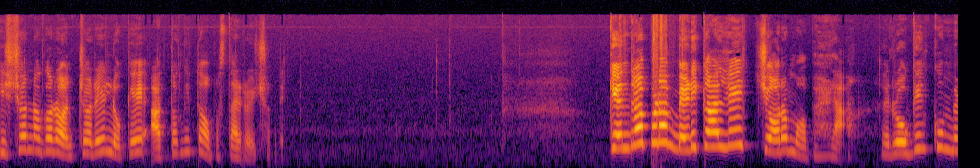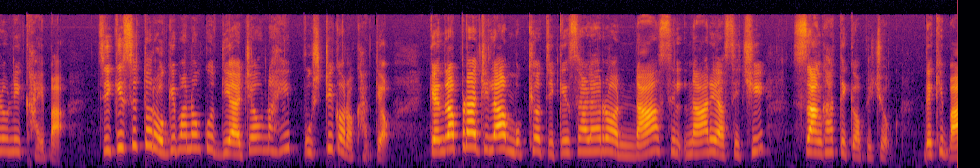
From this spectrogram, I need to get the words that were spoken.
କିଶୋରନଗର ଅଞ୍ଚଳରେ ଲୋକେ ଆତଙ୍କିତ ଅବସ୍ଥାରେ ରହିଛନ୍ତି କେନ୍ଦ୍ରାପଡ଼ା ମେଡିକାଲରେ ଚରମ ଅବହେଳା ରୋଗୀଙ୍କୁ ମିଳୁନି ଖାଇବା ଚିକିତ୍ସିତ ରୋଗୀମାନଙ୍କୁ ଦିଆଯାଉନାହିଁ ପୁଷ୍ଟିକର ଖାଦ୍ୟ କେନ୍ଦ୍ରାପଡ଼ା ଜିଲ୍ଲା ମୁଖ୍ୟ ଚିକିତ୍ସାଳୟର ନାଁରେ ଆସିଛି ସାଂଘାତିକ ଅଭିଯୋଗ ଦେଖିବା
